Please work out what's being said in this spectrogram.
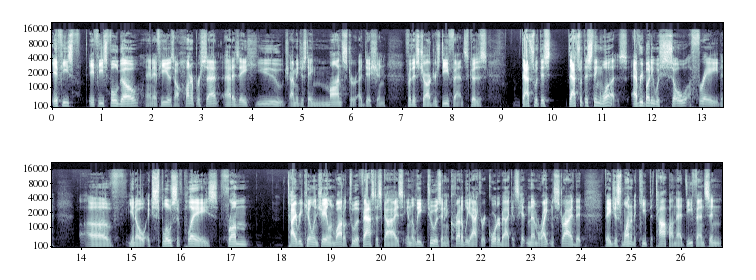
if he's if he's full go and if he is 100%, that is a huge, I mean, just a monster addition for this Chargers defense because that's what this that's what this thing was. Everybody was so afraid of, you know, explosive plays from Tyreek Hill and Jaylen Waddle, two of the fastest guys in the league. Tua is an incredibly accurate quarterback. Is hitting them right in stride that they just wanted to keep the top on that defense. And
